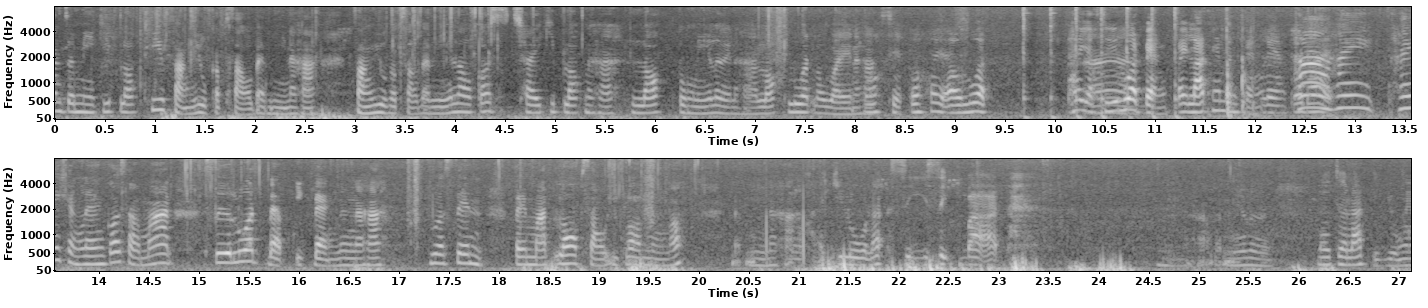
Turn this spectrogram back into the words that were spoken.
มันจะมีกิฟล็อกที่ฝังอยู่กับเสาแบบนี้นะคะ ฝังอยู่กับเสาแบบนี้เราก็ใช้กิฟล็อกนะคะ ล็อกตรงนี้เลยนะคะ ล็อกลวดเราไว้นะคะล็อกเสร็จก็ค่อยเอาลวด ถ้าอยากซื้อลวดแบ่งไปรัดให้มันแข็งแรงก็ถ้าได้ให้ให้แข็งแรงก็สามารถซื้อลวดแบบอีกแบ่งหนึ่งนะคะ ลวดเส้นไปมัดรอบเสาอีกรอบหนึ่งเนาะแบบนี้นะคะเราขายกิโลละสี่สิบบาทนะคะแบบนี้เลย เราจะรัดอีกอยู่ไง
